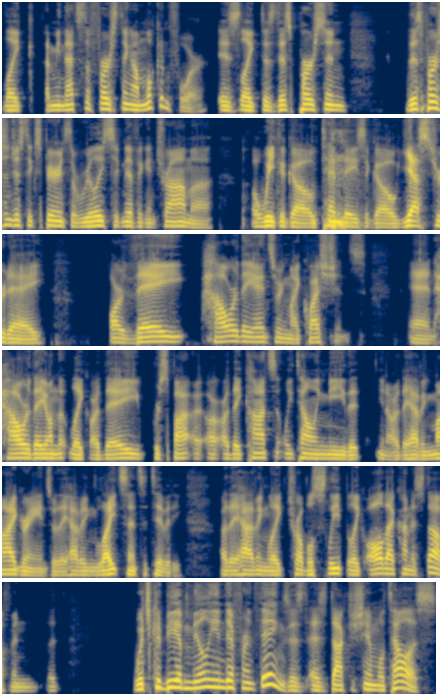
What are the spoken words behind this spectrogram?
like i mean that's the first thing i'm looking for is like does this person this person just experienced a really significant trauma a week ago 10 days ago yesterday are they how are they answering my questions and how are they on the like are they respond are, are they constantly telling me that you know are they having migraines are they having light sensitivity are they having like trouble sleep like all that kind of stuff and which could be a million different things as, as dr sheehan will tell us.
